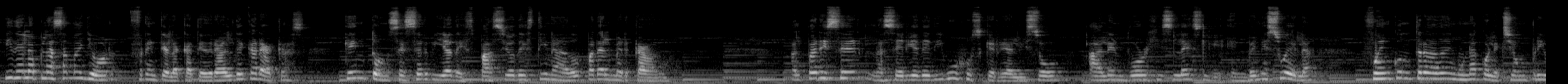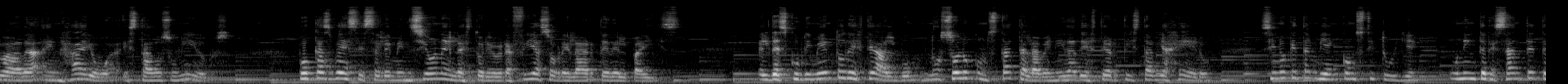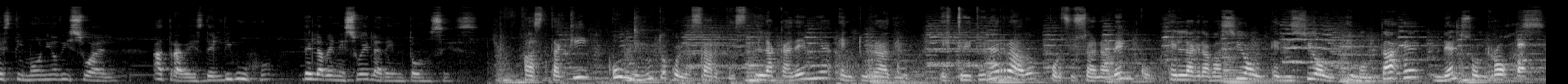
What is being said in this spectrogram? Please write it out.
y de la Plaza Mayor frente a la Catedral de Caracas, que entonces servía de espacio destinado para el mercado. Al parecer, la serie de dibujos que realizó Allen Borges Leslie en Venezuela fue encontrada en una colección privada en Iowa, Estados Unidos. Pocas veces se le menciona en la historiografía sobre el arte del país. El descubrimiento de este álbum no solo constata la venida de este artista viajero, sino que también constituye un interesante testimonio visual a través del dibujo de la Venezuela de entonces. Hasta aquí, un minuto con las artes, la Academia en tu radio, escrito y narrado por Susana Benco, en la grabación, edición y montaje Nelson Rojas.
